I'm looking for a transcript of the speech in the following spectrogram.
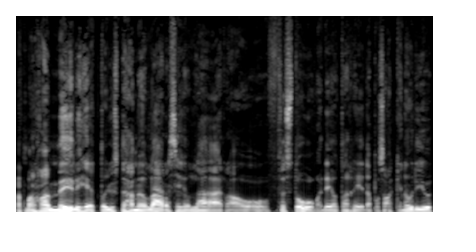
att man har en möjlighet och just det här med att lära sig att lära och förstå vad det är och ta reda på saker. Nu är det ju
